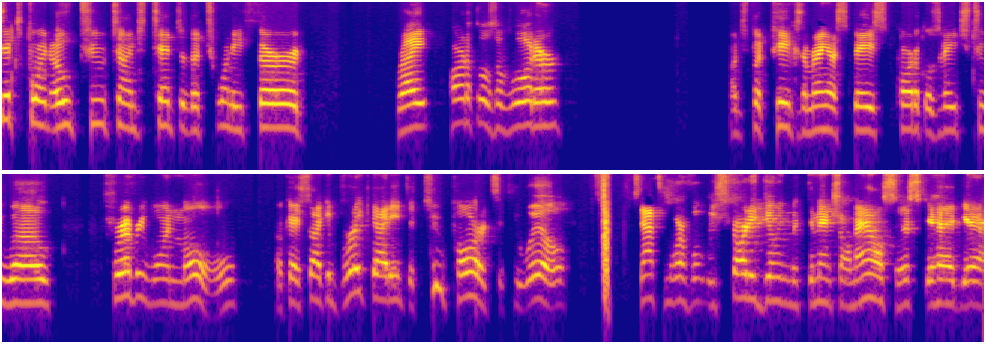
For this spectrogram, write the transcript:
6.02 times 10 to the 23rd, right? Particles of water. I'll just put P because I'm running out of space. Particles of H2O for every one mole. Okay, so I can break that into two parts, if you will. That's more of what we started doing with dimensional analysis. Go ahead, yeah.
